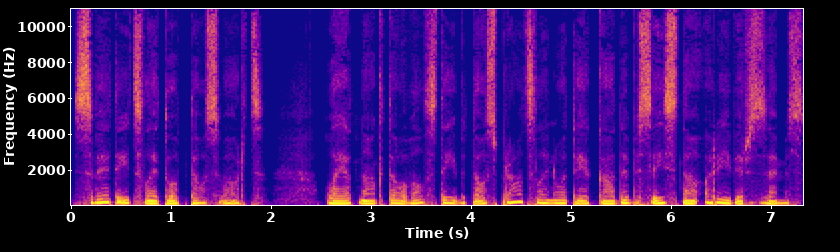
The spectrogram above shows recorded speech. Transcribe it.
svētīts lai top tavs vārds, lai atnāk tava valstība, tavs prāts, lai notiek kā debesīs, tā arī virs zemes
